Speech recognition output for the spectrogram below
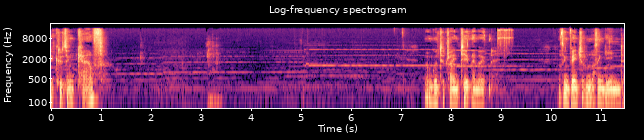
Recruiting Cav. But I'm going to try and take them out. Nothing ventured, nothing gained.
